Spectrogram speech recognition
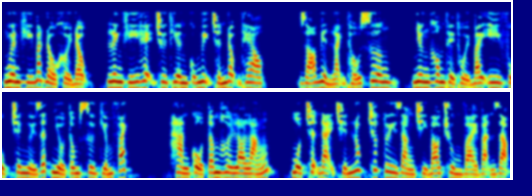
Nguyên khí bắt đầu khởi động, linh khí hệ chư thiên cũng bị chấn động theo. Gió biển lạnh thấu xương, nhưng không thể thổi bay y phục trên người rất nhiều tông sư kiếm phách. Hàn cổ tâm hơi lo lắng, một trận đại chiến lúc trước tuy rằng chỉ bao trùm vài vạn dặm,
